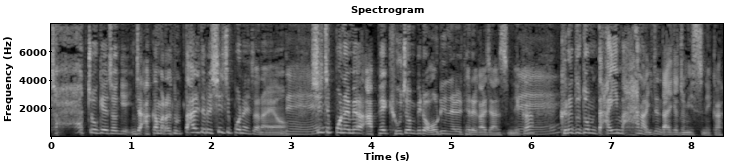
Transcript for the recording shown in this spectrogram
저쪽에 저기 이제 아까 말했던 딸들을 시집 보내잖아요. 네. 시집 보내면 앞에 교전비로 어린애를 데려가지 않습니까? 네. 그래도 좀 나이 많아. 이제 나이가 좀 있으니까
